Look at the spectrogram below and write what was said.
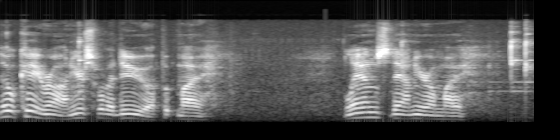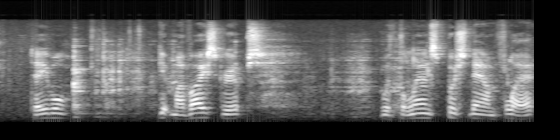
Okay, Ron, here's what I do. I put my lens down here on my table, get my vice grips with the lens pushed down flat.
